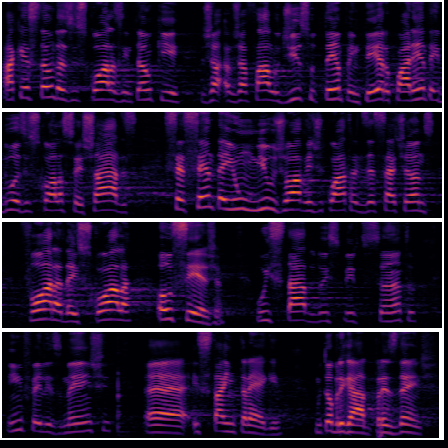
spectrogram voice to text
a questão das escolas, então, que já, já falo disso o tempo inteiro, 42 escolas fechadas, 61 mil jovens de 4 a 17 anos fora da escola, ou seja, o Estado do Espírito Santo, infelizmente, é, está entregue. Muito obrigado, presidente.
